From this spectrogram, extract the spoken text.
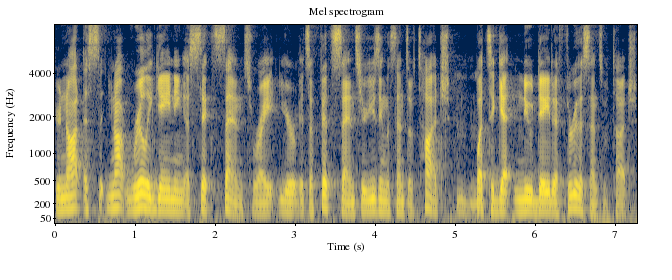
you're not a you're not really gaining a sixth sense, right? You're it's a fifth sense. You're using the sense of touch, mm-hmm. but to get new data through the sense of touch.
